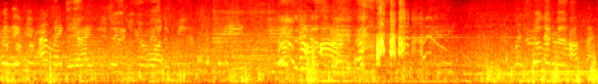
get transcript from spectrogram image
I like driving. You want to be. It's not hard. Let's feels like this. how fast.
